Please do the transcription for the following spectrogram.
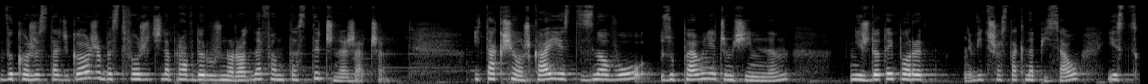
wykorzystać go, żeby stworzyć naprawdę różnorodne, fantastyczne rzeczy. I ta książka jest znowu zupełnie czymś innym niż do tej pory Witrzostak napisał. Jest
